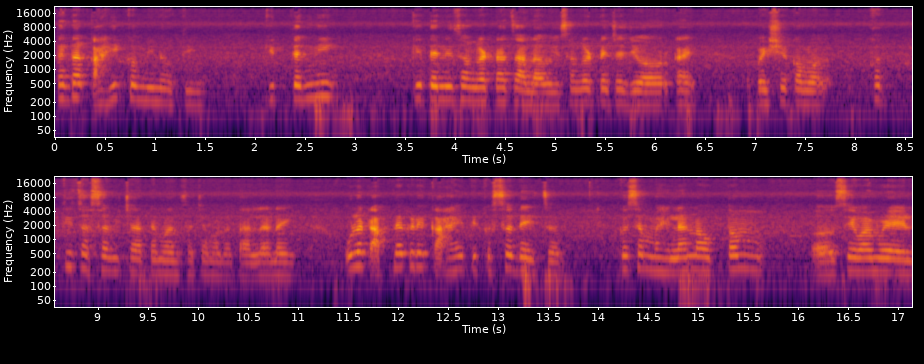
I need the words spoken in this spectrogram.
त्यांना काही कमी नव्हती. की त्यांनी की त्यांनी संघटना चालावी. संघटनेच्या जीवावर काय पैसे कमाव कधीच असा विचार त्या माणसाच्या मनात आला नाही. उलट आपल्याकडे काय आहे ते कसं द्यायचं? कसं महिलांना उत्तम सेवा मिळेल?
